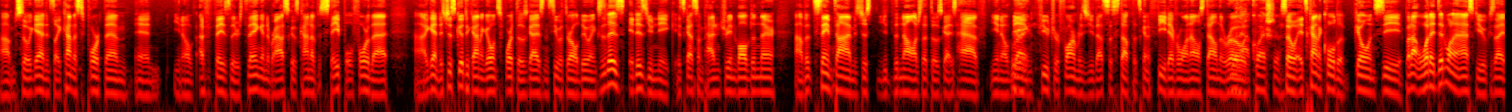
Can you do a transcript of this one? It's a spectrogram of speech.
Um, so again, it's like kind of support them, and you know, FFA is their thing, and Nebraska is kind of a staple for that. Uh, again, it's just good to kind of go and support those guys and see what they're all doing because it is it is unique. It's got some pageantry involved in there, uh, but at the same time, it's just the knowledge that those guys have. You know, being Right. future farmers, you that's the stuff that's going to feed everyone else down the road. Without question. So it's kind of cool to go and see. But I, what I did want to ask you because I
